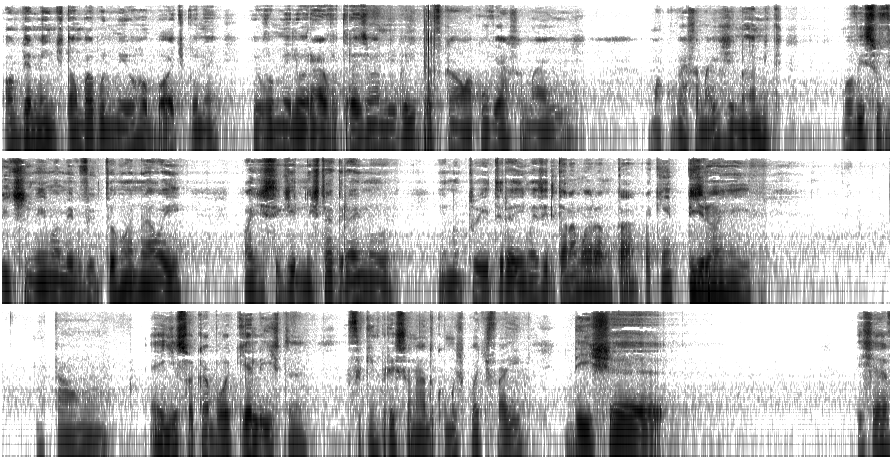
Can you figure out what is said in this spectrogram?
Obviamente tá um bagulho meio robótico, né? Eu vou melhorar, vou trazer um amigo aí pra ficar uma conversa mais. Uma conversa mais dinâmica. Vou ver se o Vitinho aí, meu amigo Victor Manuel aí, pode seguir no Instagram e no, e no Twitter aí, mas ele tá namorando, tá? Pra quem é piranha aí. Então, é isso, acabou aqui a lista. Eu fico impressionado como o Spotify deixa. Deixa.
